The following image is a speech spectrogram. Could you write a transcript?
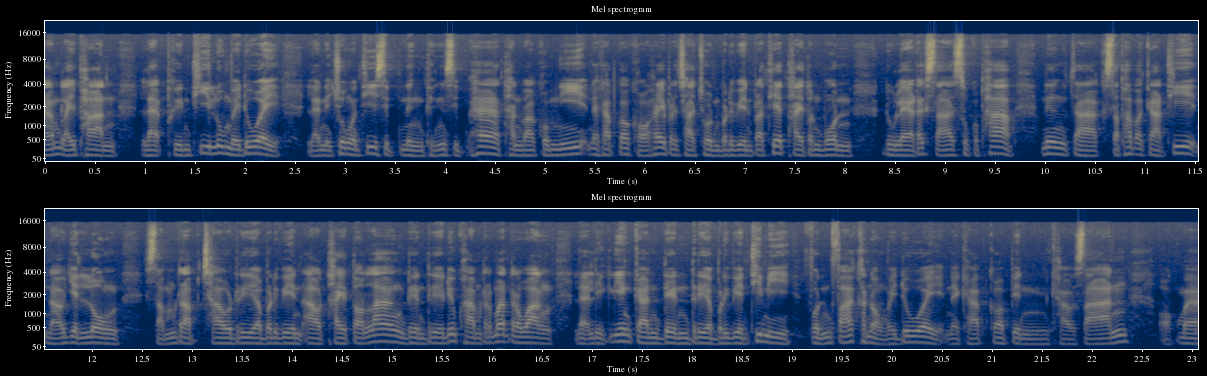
น้ำไหลผ่าน และพื้นที่ลุ่มไว้ด้วย และในช่วงวันที่ 11ถึง15 ธันวาคมนี้นะครับก็ขอให้ประชาชนบริเวณประเทศไทยตอนบน ดูแลรักษาสุขภาพ เนื่องจากสภาพอากาศที่หนาวเย็นลงสำหรับชาวเรือบริเวณอ่าวไทยตอนล่างเดินเรือด้วยความระมัดระวัง และหลีกเลี่ยงการเดินเรือบริเวณที่มีฝนฟ้าขนองไว้ด้วยนะครับ ก็เป็นข่าวสารออกมา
